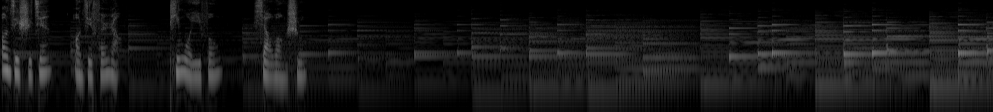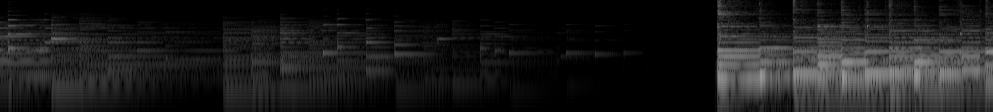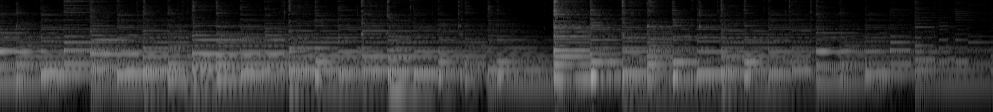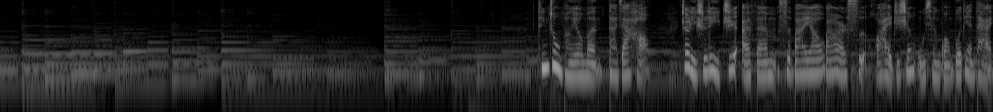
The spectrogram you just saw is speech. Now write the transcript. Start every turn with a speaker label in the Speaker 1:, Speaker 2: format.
Speaker 1: 忘记时间，忘记纷扰，听我一封笑忘书。
Speaker 2: 听众朋友们，大家好，这里是荔枝 FM 四八幺八二四华海之声无线广播电台，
